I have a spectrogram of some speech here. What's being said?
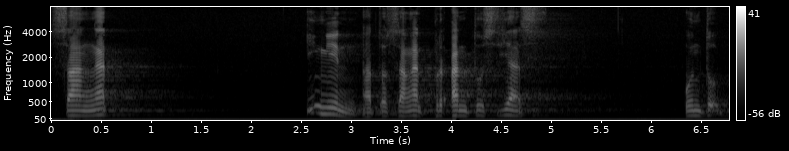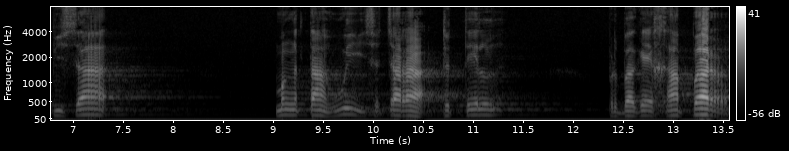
sangat ingin atau sangat berantusias untuk bisa mengetahui secara detail berbagai kabar,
